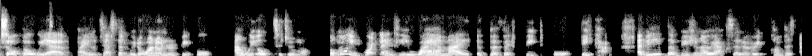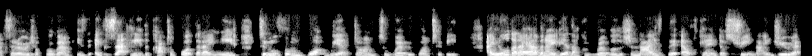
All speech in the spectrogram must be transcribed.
So far, we have pilot tested with 100 people and we hope to do more. But more importantly, why am I a perfect fit for VCAP? I believe the Visionary Accelerate Compass Accelerator Program is exactly the catapult that I need to move from what we have done to where we want to be. I know that I have an idea that could revolutionize the healthcare industry in Nigeria,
